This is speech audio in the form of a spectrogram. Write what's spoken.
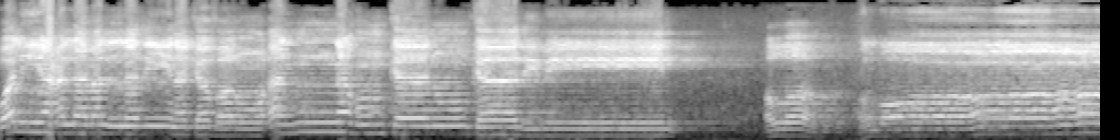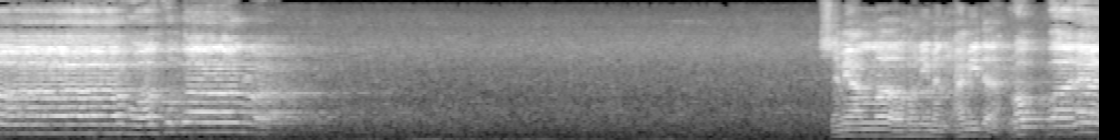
وليعلم الذين كفروا أنهم كانوا كاذبين. الله الله أكبر. سمع الله لمن حمده. ربنا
